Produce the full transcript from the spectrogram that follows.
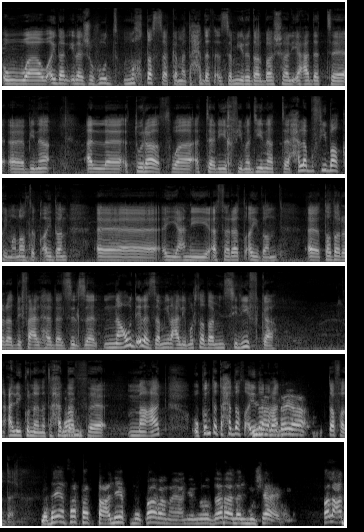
وأيضا إلى جهود مختصة كما تحدث الزميل رضا الباشا لإعادة بناء التراث والتاريخ في مدينة حلب وفي باقي مناطق أيضا يعني أثرات أيضا تضررت بفعل هذا الزلزال. نعود إلى الزميل علي مرتضى من سيليفكا. علي كنا نتحدث نعم. معك وكنت تتحدث أيضا عن لدي تفضل لدي فقط تعليق مقارنة يعني النظرة للمشاهد قلعة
